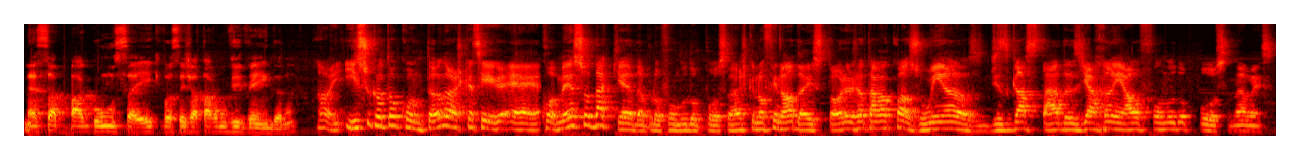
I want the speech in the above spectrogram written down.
nessa bagunça aí que vocês já estavam vivendo, né? Não, isso que eu tô contando, acho que assim, é começo da queda pro fundo do poço. Né? Acho que no final da história eu já tava com as unhas desgastadas de arranhar o fundo do poço, né? Mas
